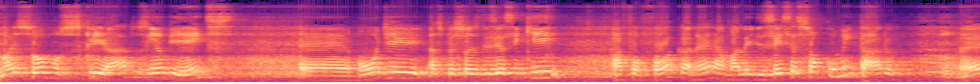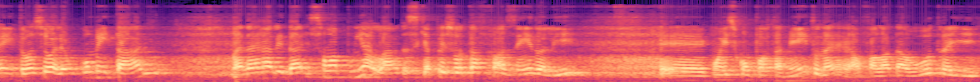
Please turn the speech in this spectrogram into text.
nós somos criados em ambientes é, onde as pessoas dizem assim que a fofoca, né, a maledicência é só um comentário. Né? Então, assim, olha, é um comentário, mas na realidade são apunhaladas que a pessoa está fazendo ali é, com esse comportamento, né, ao falar da outra e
